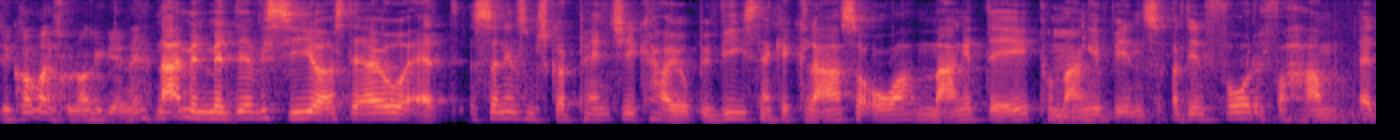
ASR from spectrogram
Det kommer han sgu nok igen, ikke? Nej, men, men det jeg vil sige også, det er jo, at sådan en som Scott Panchik har jo bevist, at han kan klare sig over mange dage på mm. mange events. Og det er en fordel for ham, at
